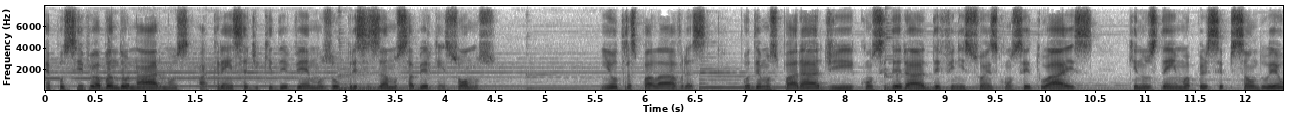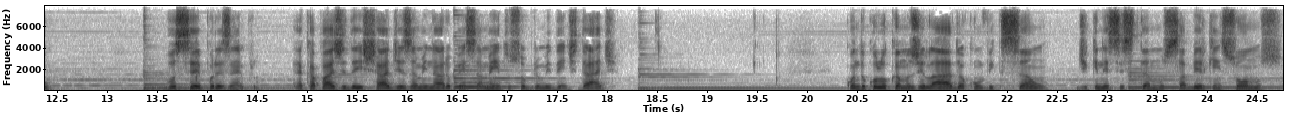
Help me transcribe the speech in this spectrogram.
É possível abandonarmos a crença de que devemos ou precisamos saber quem somos? Em outras palavras, podemos parar de considerar definições conceituais que nos deem uma percepção do eu? Você, por exemplo, é capaz de deixar de examinar o pensamento sobre uma identidade? Quando colocamos de lado a convicção de que necessitamos saber quem somos,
